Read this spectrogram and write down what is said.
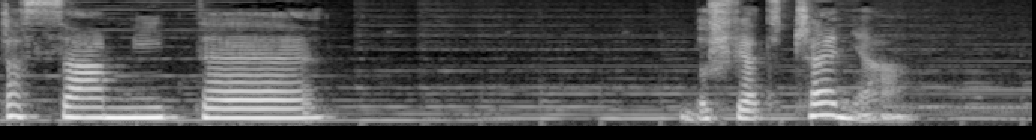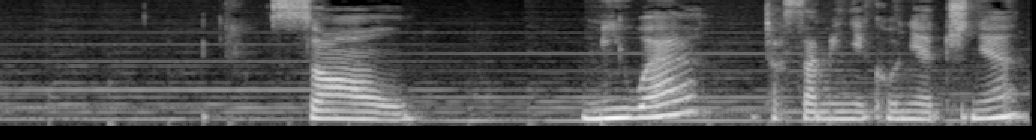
Czasami te doświadczenia są miłe, czasami niekoniecznie,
